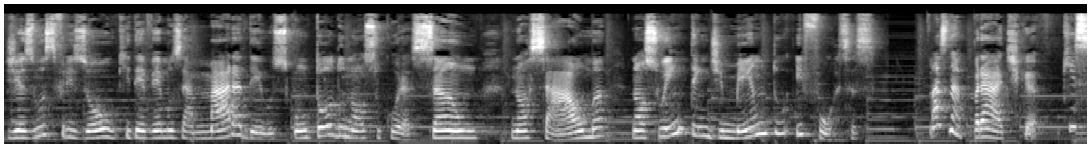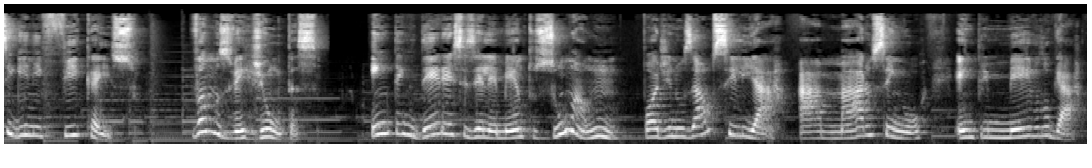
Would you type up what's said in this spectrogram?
Jesus frisou que devemos amar a Deus com todo o nosso coração, nossa alma, nosso entendimento e forças. Mas na prática, o que significa isso? Vamos ver juntas? Entender esses elementos um a um pode nos auxiliar a amar o Senhor em primeiro lugar,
